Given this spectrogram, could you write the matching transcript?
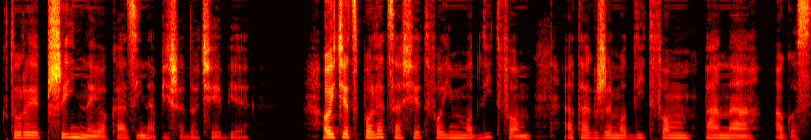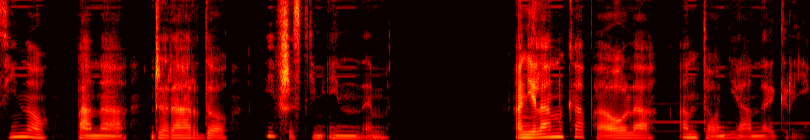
który przy innej okazji napisze do ciebie. Ojciec poleca się twoim modlitwom, a także modlitwom pana Agostino, pana Gerardo i wszystkim innym. Anielanka Paola Antonia Negri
